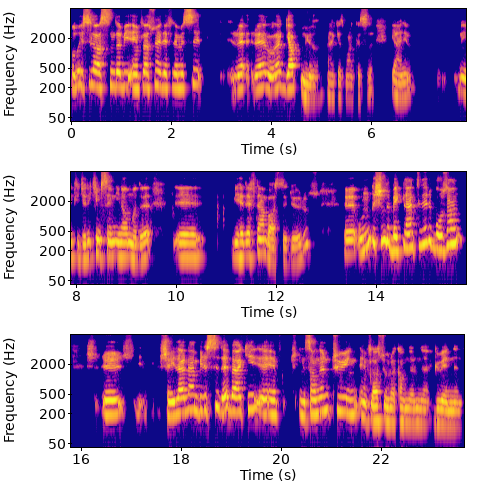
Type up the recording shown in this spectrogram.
Dolayısıyla aslında bir enflasyon hedeflemesi re, reel olarak yapmıyor Merkez Bankası. Yani neticede kimsenin inanmadığı e, bir hedeften bahsediyoruz. E, onun dışında beklentileri bozan e, şeylerden birisi de belki e, insanların TÜİK'in enflasyon rakamlarına güveninin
